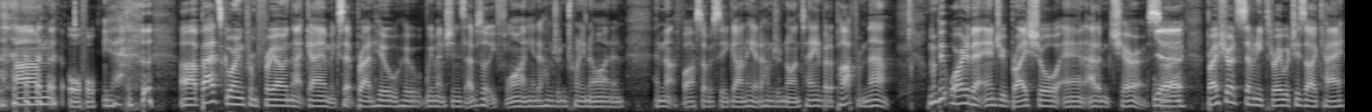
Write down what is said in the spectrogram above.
Um, Awful. yeah. Uh, bad scoring from Freo in that game, except Brad Hill, who we mentioned is absolutely flying. He had 129, and, and Nat Fyfe's obviously a gun. He had 119. But apart from that, I'm a bit worried about Andrew Brayshaw and Adam Cerra. So Yeah. Brayshaw at 73, which is okay.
